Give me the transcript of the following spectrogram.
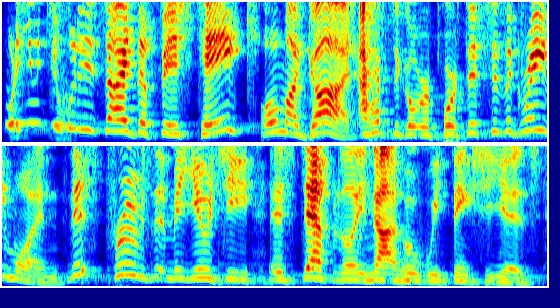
what are you doing inside the fish tank? Oh my god, I have to go report this to the green one. This proves that Miyuji is definitely not who we think she is.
